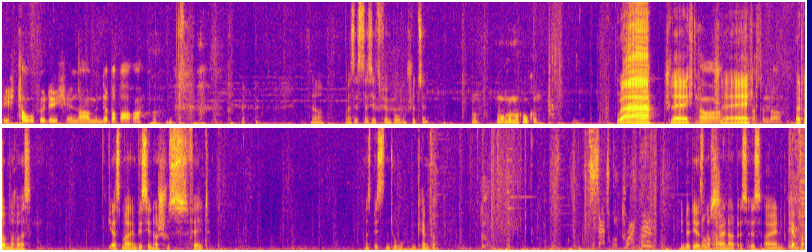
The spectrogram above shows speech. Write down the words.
ich taufe dich im Namen der Barbara. So, was ist das jetzt für ein Bogenschütze? Wollen wir mal gucken. Uah, schlecht, Ah, schlecht. Was ist denn da? Da kommt noch was. Geh erstmal ein bisschen aus Schussfeld. Was bist denn du? Ein Kämpfer. Hinter dir ist noch Ups. einer, das ist ein Kämpfer.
